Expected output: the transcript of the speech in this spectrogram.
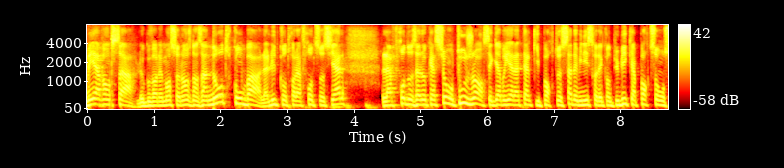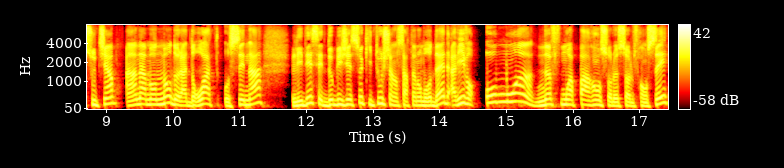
Mais avant ça, le gouvernement se lance dans un autre combat, la lutte contre la fraude sociale. La fraude aux allocations en tout genre. C'est Gabriel Attal qui porte ça. Le ministre des Comptes publics apporte son soutien à un amendement de la droite au Sénat. L'idée, c'est d'obliger ceux qui touchent un certain nombre d'aides à vivre au moins neuf mois par an sur le sol français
